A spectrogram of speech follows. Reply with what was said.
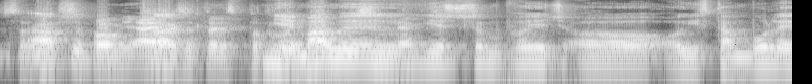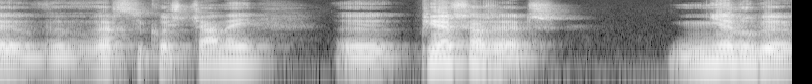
sobie A tu- przypomniałem, tak. że to jest podwójny Nie, mamy odcinek. jeszcze powiedzieć o, o Istambule w wersji kościanej. Y, Pierwsza rzecz. Nie lubię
